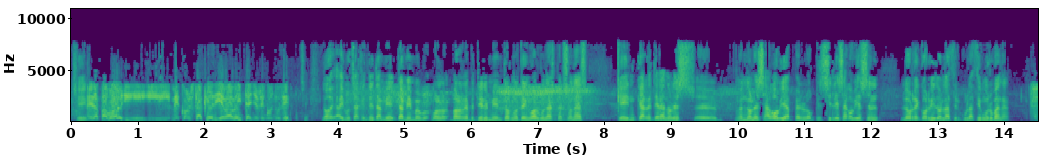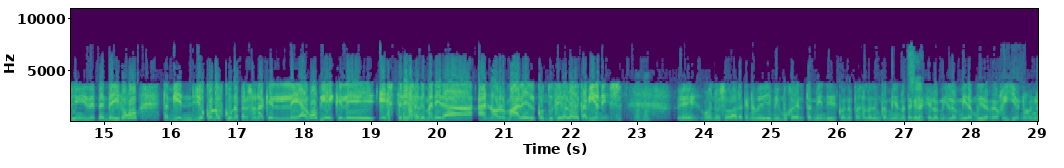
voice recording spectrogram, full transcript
Sí. era pavor y, y me consta que lleva 20 años sin conducir Sí. No, hay mucha gente también, también vuelvo a repetir, en mi entorno tengo algunas personas que en carretera no les, eh, no les agobia, pero lo que sí les agobia es el, los recorridos, la circulación urbana. Sí, depende. Y luego también yo conozco una persona que le agobia y que le estresa de manera anormal el conducir a lo de camiones. Ajá. ¿Eh? Bueno, eso ahora que no me oye mi mujer, también dice, cuando pasa lo de un camión no te Sí. creas que los, los mira muy de reojillo, ¿no? No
